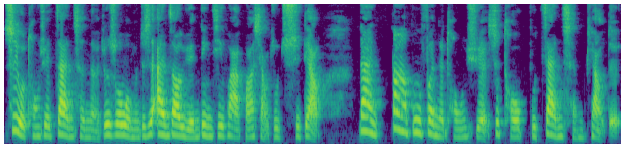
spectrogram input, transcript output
是有同学赞成的，就是说我们就是按照原定计划把小猪吃掉。但大部分的同学是投不赞成票的，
